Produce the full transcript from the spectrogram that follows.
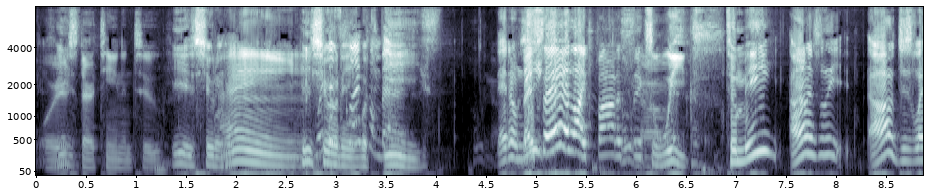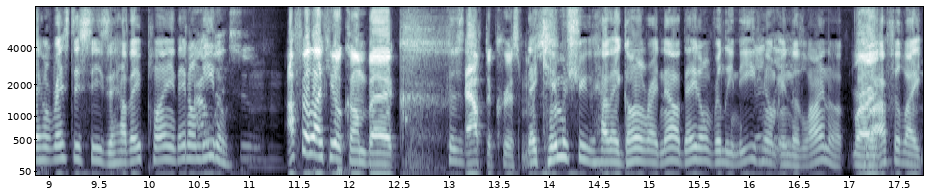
in. Warriors thirteen and two. he is shooting. Dang. He's When shooting with ease. They don't They need. said like five to six weeks. To me, honestly, I'll just let him rest this season. How they playing, they don't I need would him too. I feel like he'll come back 'Cause after Christmas. They chemistry, how they going right now, they don't really need him in the lineup. So Right. I feel like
